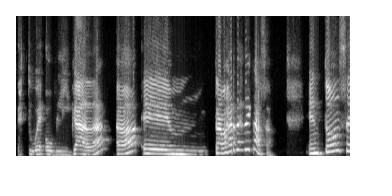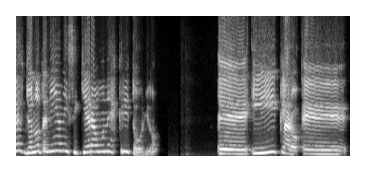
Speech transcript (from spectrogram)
estuve obligada a em, trabajar desde casa. Entonces, yo no tenía ni siquiera un escritorio. Eh, y claro, eh,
